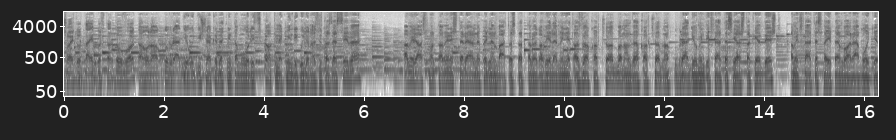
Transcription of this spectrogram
Sajtótájékoztató volt, ahol a klubrádió úgy viselkedett, mint a Móriczka, akinek mindig ugyanaz jut az eszébe, amire azt mondta a miniszterelnök, hogy nem változtatta meg a véleményét azzal kapcsolatban, amivel kapcsolatban a klubrádió mindig felteszi azt a kérdést, amit feltesz, ha éppen van rá módja.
